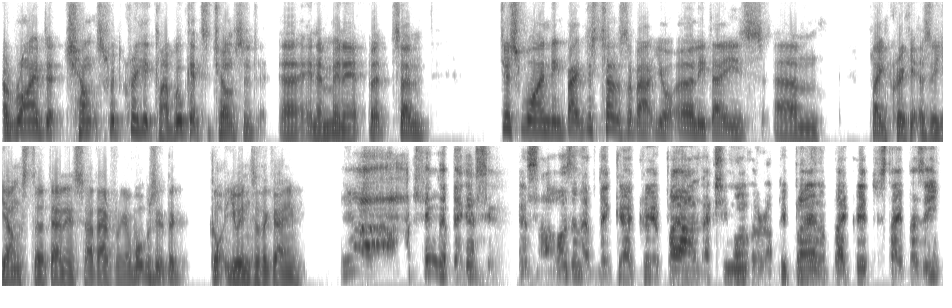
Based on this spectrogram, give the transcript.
arrived at Chelmsford Cricket Club. We'll get to Chelmsford uh, in a minute, but um, just winding back, just tell us about your early days um, playing cricket as a youngster down in South Africa. What was it that got you into the game? Yeah, I think the biggest thing is I wasn't a big uh, cricket player. I was actually more of a rugby player and I played cricket to stay busy.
